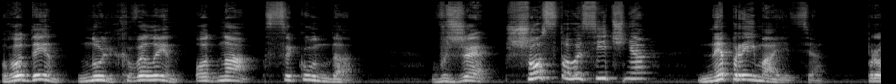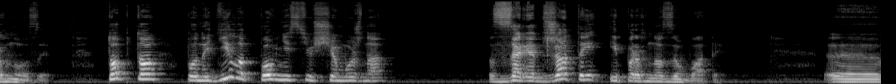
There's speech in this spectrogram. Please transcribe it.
годин 0 хвилин 1 секунда вже 6 січня не приймаються прогнози. Тобто понеділок повністю ще можна заряджати і прогнозувати. Е,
